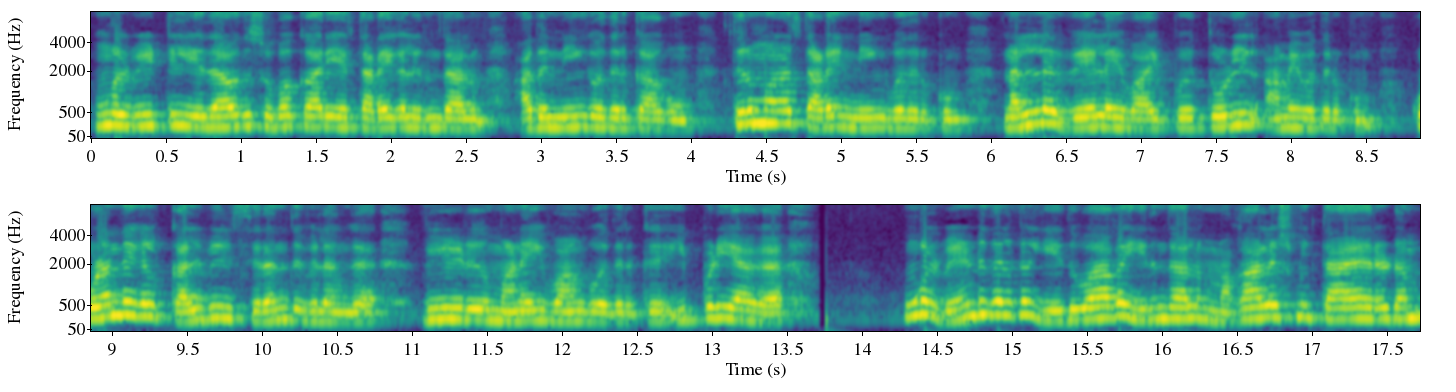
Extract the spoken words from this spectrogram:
உங்கள் வீட்டில் ஏதாவது சுபகாரிய தடைகள் இருந்தாலும் அது நீங்குவதற்காகவும் திருமண தடை நீங்குவதற்கும் நல்ல வேலை வாய்ப்பு தொழில் அமைவதற்கும் குழந்தைகள் கல்வியில் சிறந்து விளங்க வீடு மனை வாங்குவதற்கு இப்படி இப்படியாக உங்கள் வேண்டுதல்கள் எதுவாக இருந்தாலும் மகாலட்சுமி தாயாரிடம்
